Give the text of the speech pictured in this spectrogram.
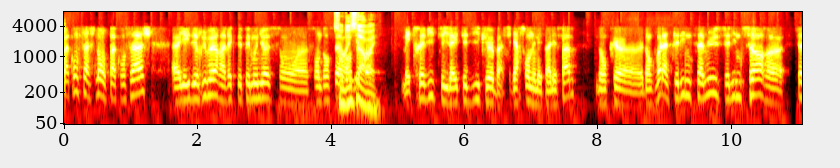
Pas qu'on sache, non, pas qu'on sache. Euh, Il y a eu des rumeurs avec Pepe Munoz, son, euh, son danseur. Son une danseur, ouais. Mais très vite, il a été dit que bah, ces garçons n'aimaient pas les femmes. Donc, euh, donc voilà, Céline s'amuse, Céline sort. euh, ça,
